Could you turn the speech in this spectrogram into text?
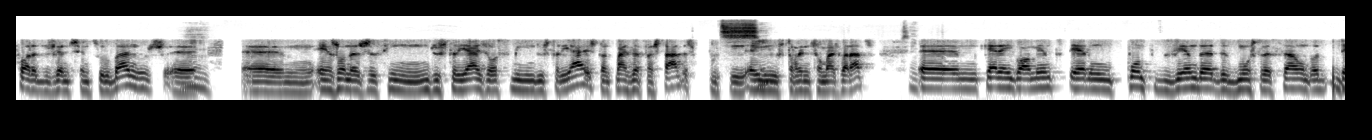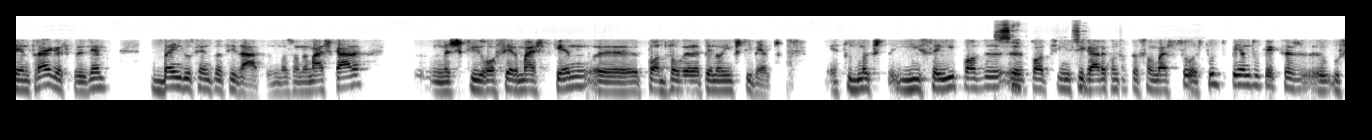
fora dos grandes centros urbanos, hum em zonas assim industriais ou semi-industriais, portanto mais afastadas, porque Sim. aí os terrenos são mais baratos, querem igualmente ter um ponto de venda, de demonstração, de entregas, por exemplo, bem do centro da cidade, uma zona mais cara, mas que ao ser mais pequeno pode valer a pena o investimento. É tudo uma questão, e isso aí pode, uh, pode significar a contratação de mais pessoas. Tudo depende do que é que os,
